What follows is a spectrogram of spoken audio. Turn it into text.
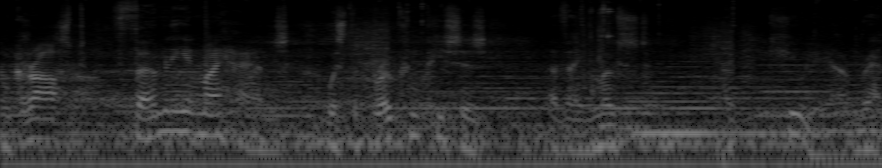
and grasped firmly in my hands was the broken pieces of a most peculiar relic.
